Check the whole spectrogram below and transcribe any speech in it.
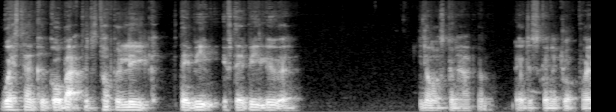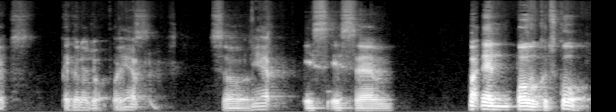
West Ham could go back to the top of the league if they beat if they beat Luton. You know what's going to happen? They're just going to drop points. They're going to drop points. Yep. So yep. It's it's um. But then Bowen could score.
